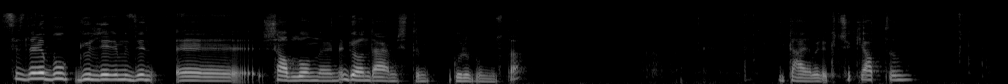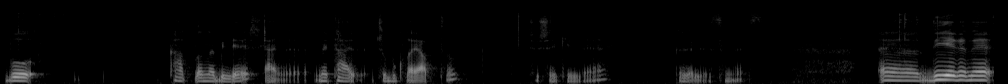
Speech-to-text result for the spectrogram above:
Sizlere bu güllerimizin eee, şablonlarını göndermiştim grubumuzda. Bir tane böyle küçük yaptım. Bu katlanabilir. Yani metal çubukla yaptım. Şu şekilde görebilirsiniz. Eee, diğerini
